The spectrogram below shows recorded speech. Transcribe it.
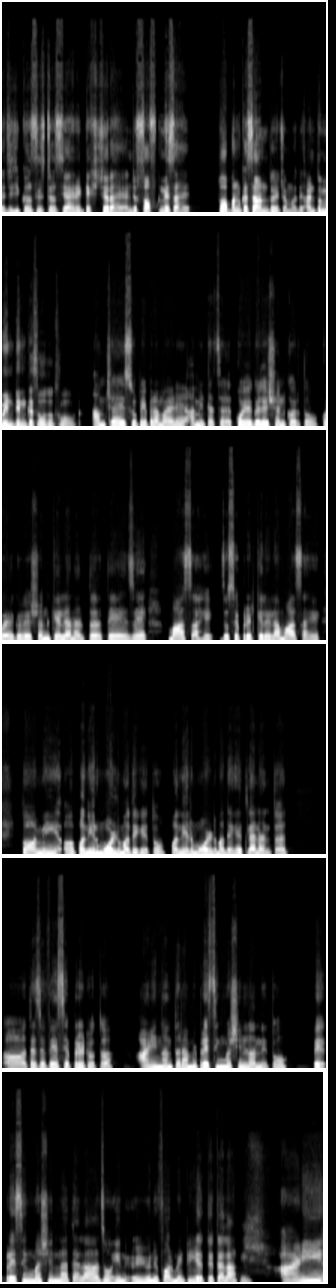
त्याची जी कन्सिस्टन्सी आहे आणि टेक्स्चर आहे आणि जो सॉफ्टनेस आहे, तो आपण कसा आणतो याच्यामध्ये आणि तो मेंटेन कसा होतो थ्रू आउट? आमच्या एस-ओ-पीप्रमाणे आम्ही त्याचं कोॲग्युलेशन करतो. कोॲग्युलेशन केल्यानंतर ते जे मांस आहे, जो सेपरेट केलेला मांस आहे, तो आम्ही अ, पनीर मोल्डमध्ये घेतो. पनीर मोल्डमध्ये घेतल्यानंतर अ, त्याचं वे सेपरेट होतं आणि नंतर आम्ही प्रेसिंग मशीनला नेतो. प्रेसिंग मशीनला त्याला जो युनिफॉर्मिटी येते त्याला हं. आणि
